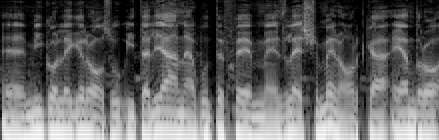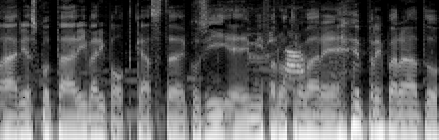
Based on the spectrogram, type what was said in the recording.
eh, mi collegherò su italiana.fm slash menorca e andrò a riascoltare i vari podcast, così eh, mi farò esatto. trovare preparato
